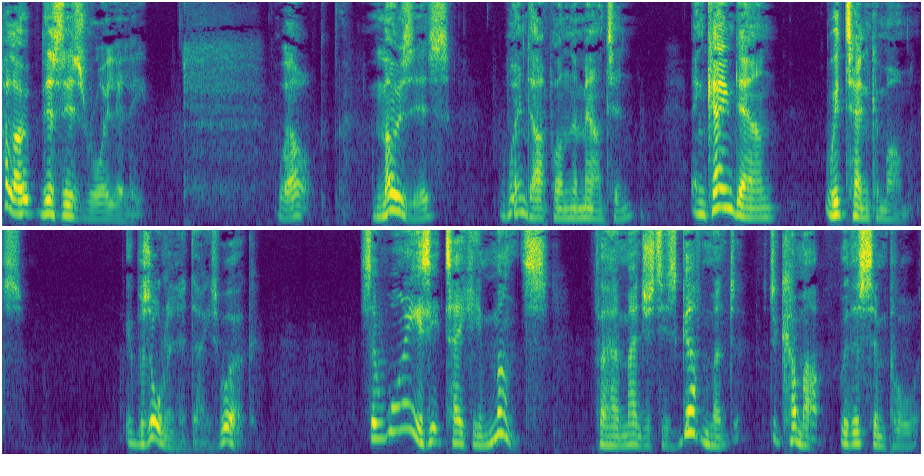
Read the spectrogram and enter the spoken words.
Hello, this is Roy Lilly. Well, Moses went up on the mountain and came down with Ten Commandments. It was all in a day's work. So, why is it taking months for Her Majesty's government to come up with a simple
